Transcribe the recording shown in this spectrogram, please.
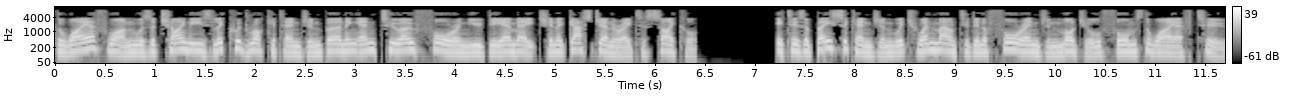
The YF-1 was a Chinese liquid rocket engine burning N2O4 and UDMH in a gas generator cycle. It is a basic engine which when mounted in a four-engine module forms the YF-2.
